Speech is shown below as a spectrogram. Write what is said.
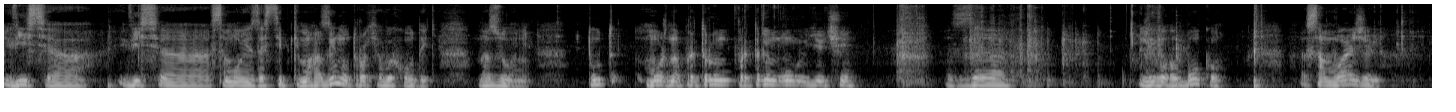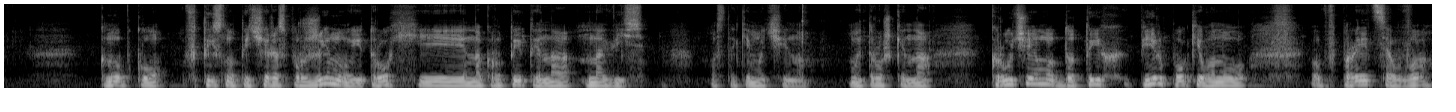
вісь, е, вісь е, самої застіпки магазину трохи виходить на зоні. Тут можна притримуючи з лівого боку сам важіль, кнопку втиснути через пружину і трохи накрутити на, на вісь. Ось таким чином. Ми трошки накручуємо до тих пір, поки воно впреться в.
